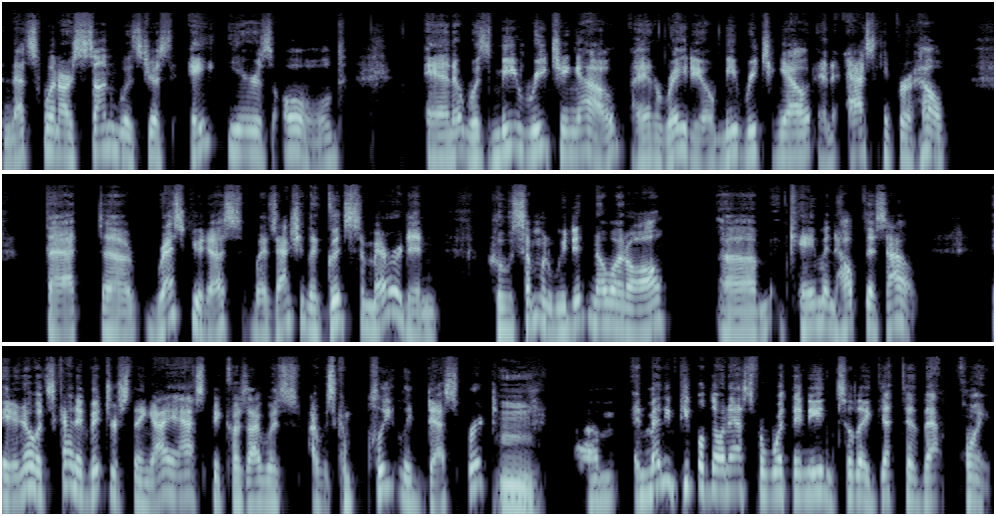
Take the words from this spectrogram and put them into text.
and that's when our son was just eight years old. And it was me reaching out. I had a radio, me reaching out and asking for help that uh, rescued us was actually the Good Samaritan, who someone we didn't know at all um, came and helped us out. And you know, it's kind of interesting. I asked because I was I was completely desperate. Mm. Um, and many people don't ask for what they need until they get to that point.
